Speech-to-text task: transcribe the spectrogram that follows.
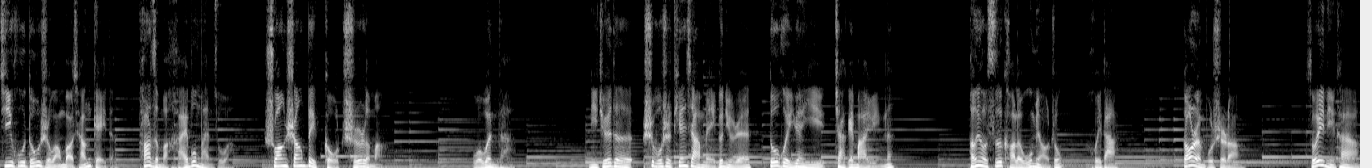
几乎都是王宝强给的，他怎么还不满足啊？双商被狗吃了吗？我问他：“你觉得是不是天下每个女人都会愿意嫁给马云呢？”朋友思考了五秒钟，回答：“当然不是了。”所以你看啊，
